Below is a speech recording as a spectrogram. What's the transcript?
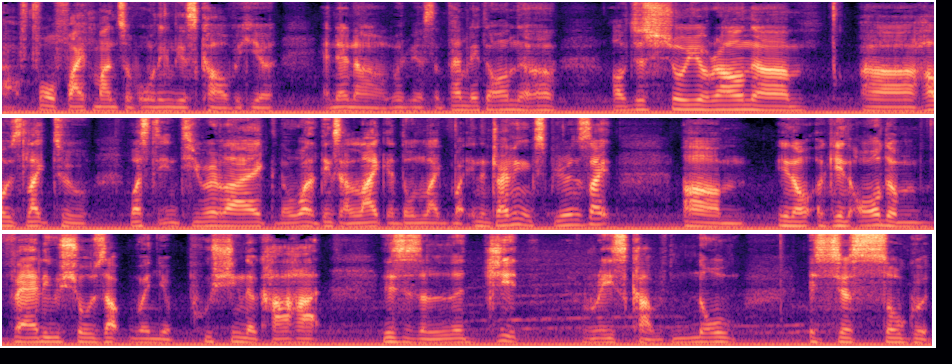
uh, four or five months of owning this car over here and then uh, when we have some time later on uh, I'll just show you around um, uh, how it's like to what's the interior like you know what the things I like and don't like. But in the driving experience side um, you know again all the value shows up when you're pushing the car hard. This is a legit race car with no it's just so good.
